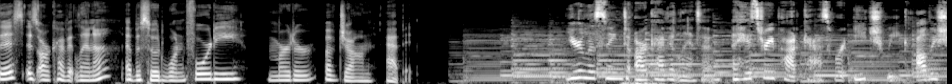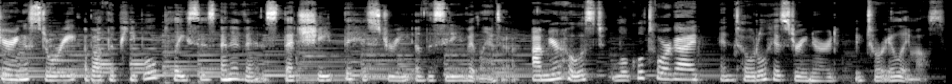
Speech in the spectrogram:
This is Archive Atlanta, episode 140 Murder of John Abbott. You're listening to Archive Atlanta, a history podcast where each week I'll be sharing a story about the people, places, and events that shape the history of the city of Atlanta. I'm your host, local tour guide, and total history nerd, Victoria Lemos.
